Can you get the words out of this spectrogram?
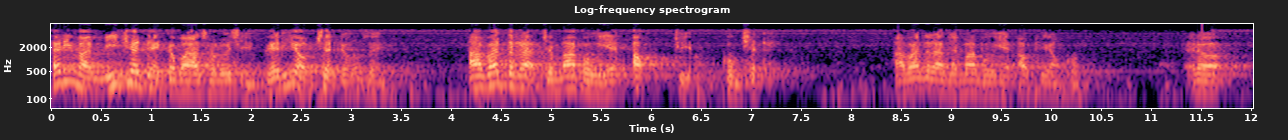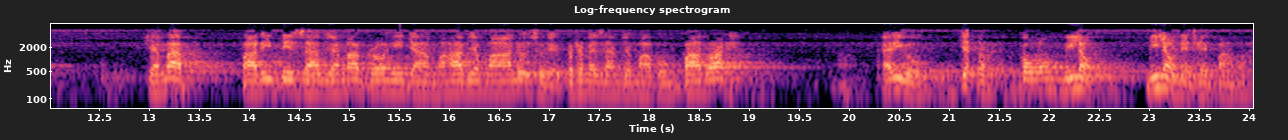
အဲ့ဒီမှာမီးဖြတ်တဲ့ကဘာဆိုလို့ရှိရင်ဘယ်တိအောင်ဖြတ်တုံးဆိုရင် အာဘဒရဗြမဘုံရဲ့အောက်ထိအောင်ကုန်ဖြတ်တယ်အာဘဒရဗြမဘုံရဲ့အောက်ထိအောင်ကုန်အဲ့တော့ဗြမပါရိသေဇာဗြမပရောဟိတာမဟာဗြမလို့ဆိုတဲ့ပထမဇန်ဗြမဘုံပါသွားတယ်အဲ့ဒီကိုပြတ်သွားအကုန်လုံးမီးလောင်မီးလောင်တဲ့ထဲပါသွား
